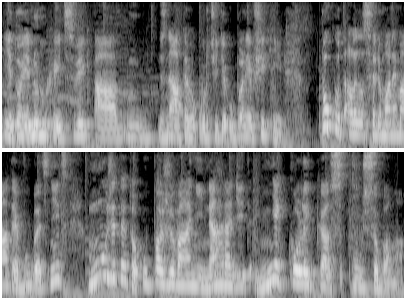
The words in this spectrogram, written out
je to jednoduchý cvik a hm, znáte ho určitě úplně všichni. Pokud ale zase doma nemáte vůbec nic, můžete to upažování nahradit několika způsobama.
